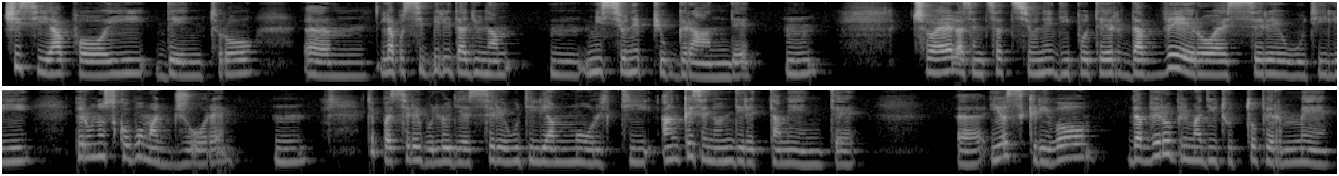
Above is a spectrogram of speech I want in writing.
ci sia poi dentro ehm, la possibilità di una mh, mm, missione più grande, mh? Mm? cioè la sensazione di poter davvero essere utili per uno scopo maggiore, mh? Mm? che può essere quello di essere utili a molti, anche se non direttamente. Eh, io scrivo davvero prima di tutto per me,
